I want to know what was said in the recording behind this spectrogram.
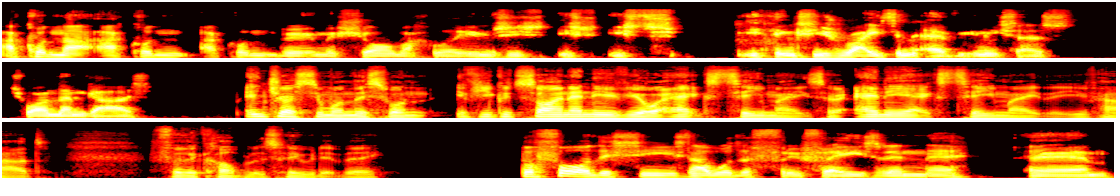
I couldn't, I couldn't, I couldn't room with Shaun McWilliams. He's, he's, he's, he thinks he's right in everything he says. He's one of them guys. Interesting one. This one. If you could sign any of your ex teammates or any ex teammate that you've had for the Cobblers, who would it be? Before this season, I would have threw Fraser in there. Um,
